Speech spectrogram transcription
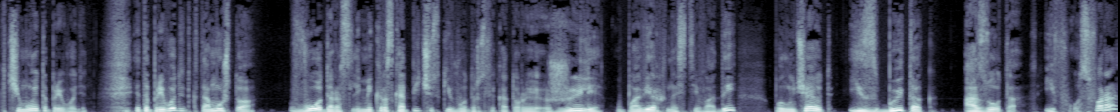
К чему это приводит? Это приводит к тому, что водоросли, микроскопические водоросли, которые жили у поверхности воды, получают избыток азота и фосфора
